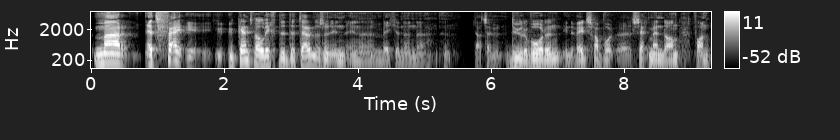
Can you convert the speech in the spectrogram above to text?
Maar het feit, u, kent wellicht de, de term, dat is een, in, in een beetje een, dat zijn dure woorden, in de wetenschap zegt men dan van,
